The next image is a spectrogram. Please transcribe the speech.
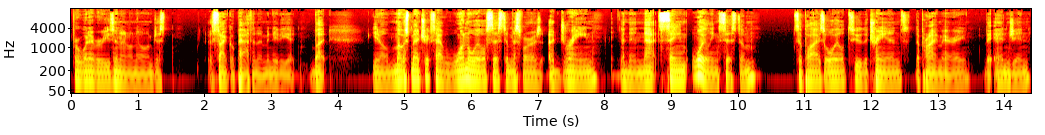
For whatever reason, I don't know. I'm just a psychopath and I'm an idiot. But you know, most metrics have one oil system as far as a drain, and then that same oiling system supplies oil to the trans, the primary, the engine.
